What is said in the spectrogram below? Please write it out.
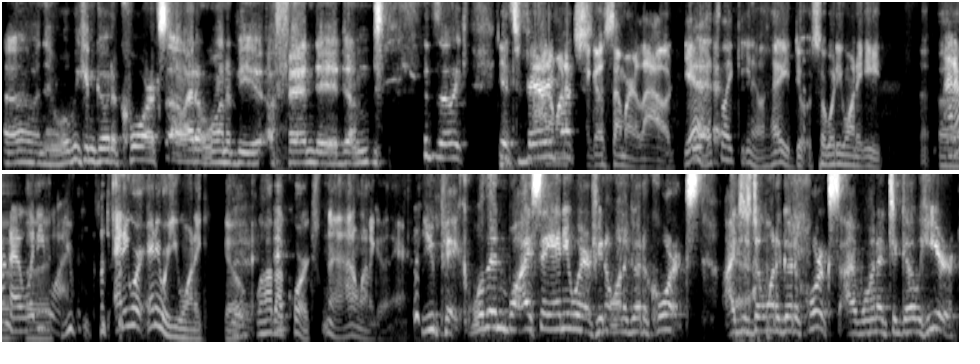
Oh, and then well, we can go to Quarks. Oh, I don't want to be offended. Um, it's like it's very don't much to go somewhere loud. Yeah, Yeah. it's like you know, hey, do, so what do you want to eat? Uh, I don't know. What do you uh, want? anywhere, anywhere you want to go. Well, how about Quarks? Nah, I don't want to go there. You pick. Well, then why say anywhere if you don't want to go to Quarks? I just don't want to go to Quarks. I wanted to go here.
